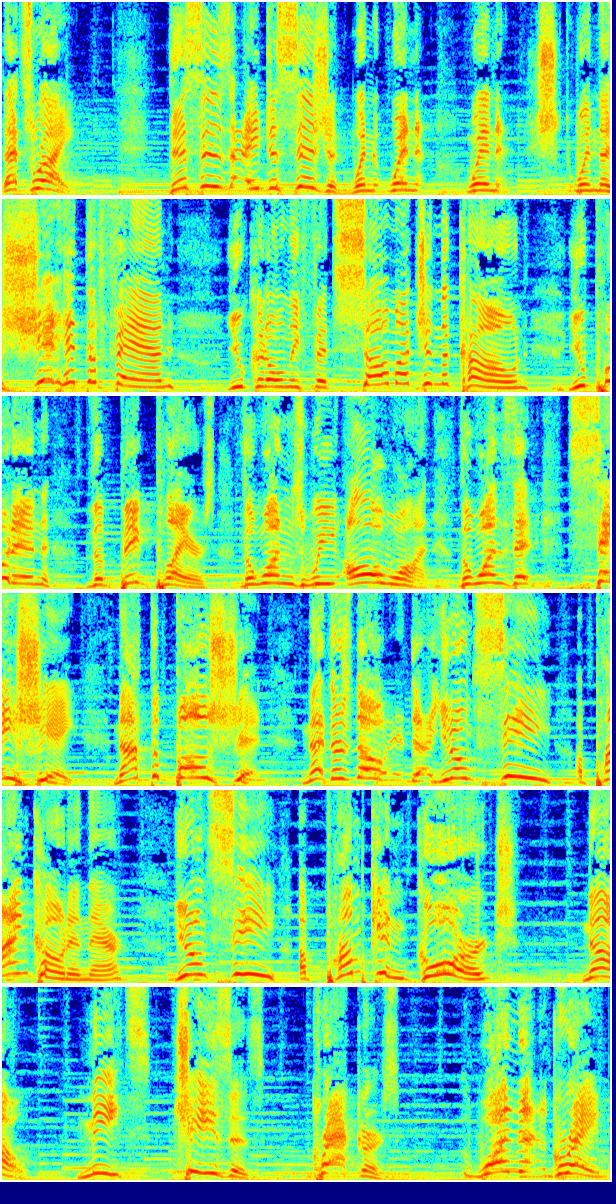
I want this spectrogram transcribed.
That's right. This is a decision. When when when when the shit hit the fan, you could only fit so much in the cone. You put in the big players, the ones we all want, the ones that satiate, not the bullshit. There's no, you don't see a pine cone in there. You don't see a pumpkin gorge. No, meats, cheeses, crackers, one grape,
